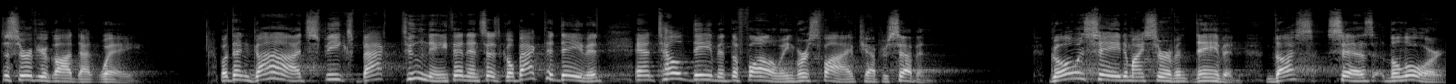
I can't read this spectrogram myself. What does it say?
to serve your God that way. But then God speaks back to Nathan and says, Go back to David and tell David the following, verse 5, chapter 7. Go and say to my servant David, Thus says the Lord,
